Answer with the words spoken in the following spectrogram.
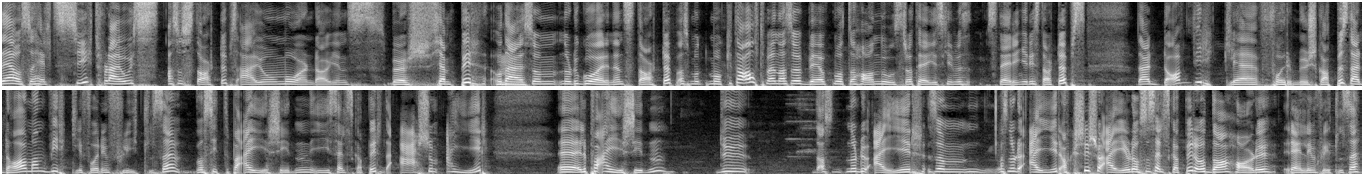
det er også helt sykt, for er jo, altså startups er jo morgendagens børskjemper. Og det er jo mm. som når du går inn i en startup altså Du må ikke ta alt, men altså ved å på en måte ha noen strategiske investeringer i startups, det er da virkelig formuer skapes. Det er da man virkelig får innflytelse ved å sitte på eiersiden i selskaper. Det er som eier, eh, eller på eiersiden du, altså når, du eier, som, altså når du eier aksjer, så eier du også selskaper, og da har du reell innflytelse.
